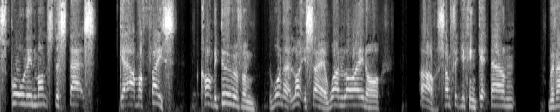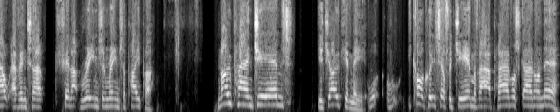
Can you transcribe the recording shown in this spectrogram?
sprawling monster stats. Get out of my face. Can't be doing with them. You want to, like you say, a one line or oh something you can get down without having to fill up reams and reams of paper. No plan GMs. You're joking me. You can't call yourself a GM without a plan. What's going on there?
